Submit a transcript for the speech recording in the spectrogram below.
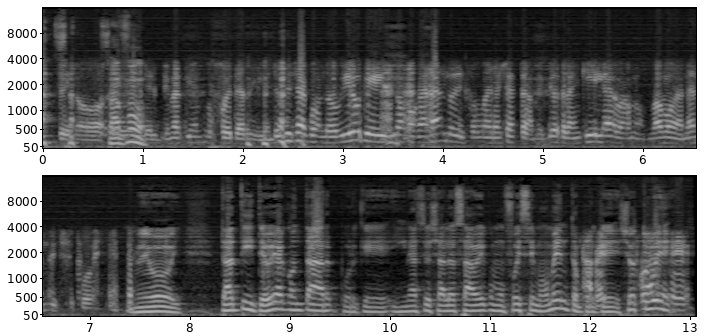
Pero eh, el primer tiempo fue terrible. Entonces ya cuando vio que íbamos ganando, dijo, bueno, ya está, me quedo tranquila, vamos vamos ganando y se fue. Me voy. Tati, te voy a contar, porque Ignacio ya lo sabe, cómo fue ese momento, porque yo estuve,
